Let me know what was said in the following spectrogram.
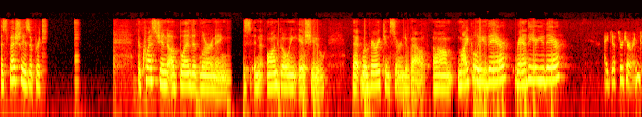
especially as it pertains the question of blended learning is an ongoing issue that we're very concerned about. Um, Michael, are you there? Randy, are you there? I just returned.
